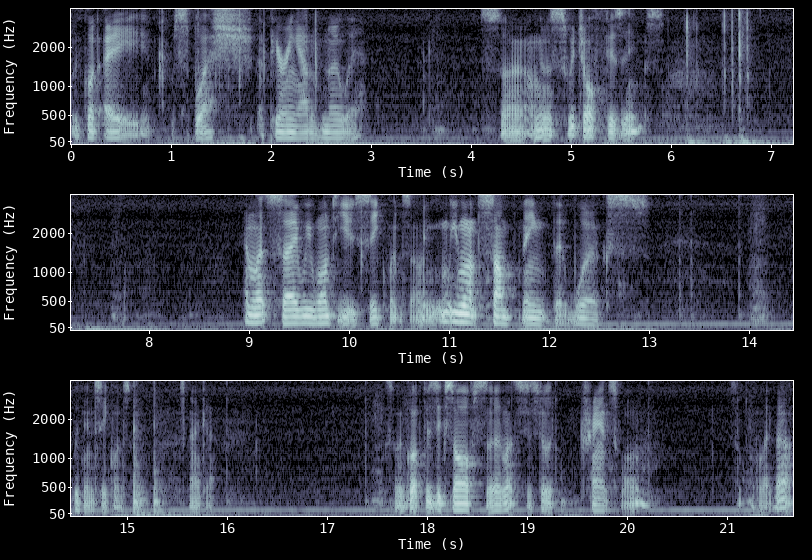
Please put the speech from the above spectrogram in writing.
we've got a splash appearing out of nowhere. So I'm going to switch off physics. And let's say we want to use sequencer. We want something that works within sequencer. Okay. So we've got physics off, so let's just do a transform, something like that.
